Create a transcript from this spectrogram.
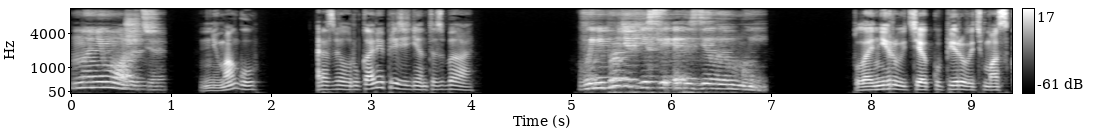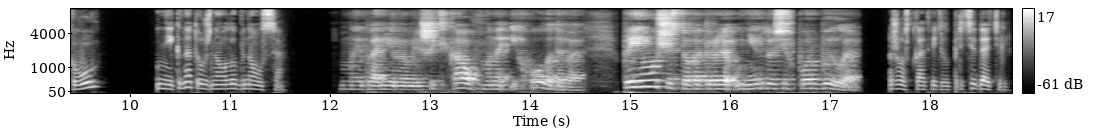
«Но не можете». «Не могу», — развел руками президент СБА. «Вы не против, если это сделаем мы?» «Планируете оккупировать Москву?» Ник натужно улыбнулся. «Мы планируем лишить Кауфмана и Холодова преимущества, которое у них до сих пор было. — жестко ответил председатель.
